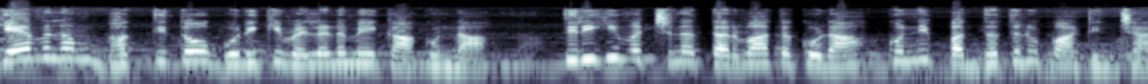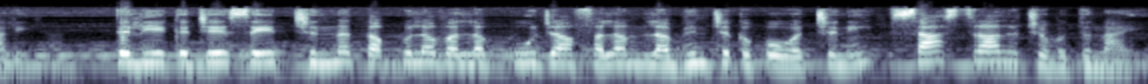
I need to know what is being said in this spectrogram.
కేవలం భక్తితో గుడికి వెళ్ళడమే కాకుండా తిరిగి వచ్చిన తర్వాత కూడా కొన్ని పద్ధతులు పాటించాలి. తెలియక చేసే చిన్న తప్పుల వల్ల పూజా ఫలం లభించకపోవచ్చని శాస్త్రాలు చెబుతున్నాయి.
